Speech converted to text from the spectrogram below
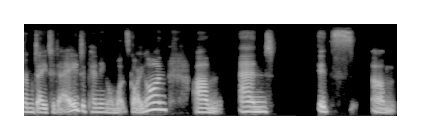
from day to day depending on what's going on. Um, and it's um,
